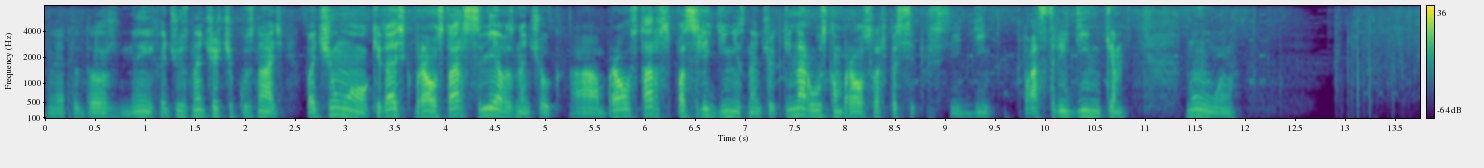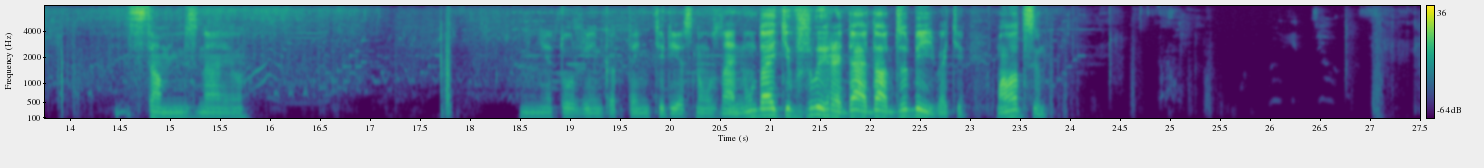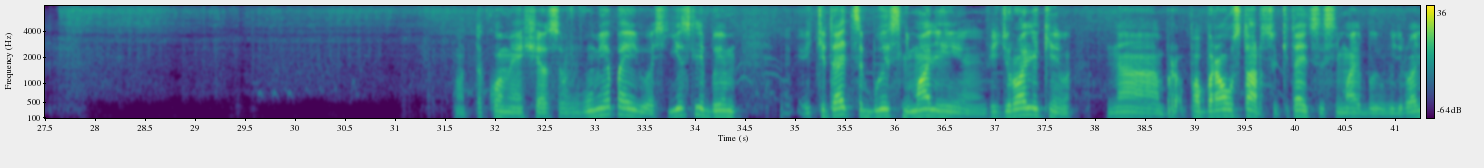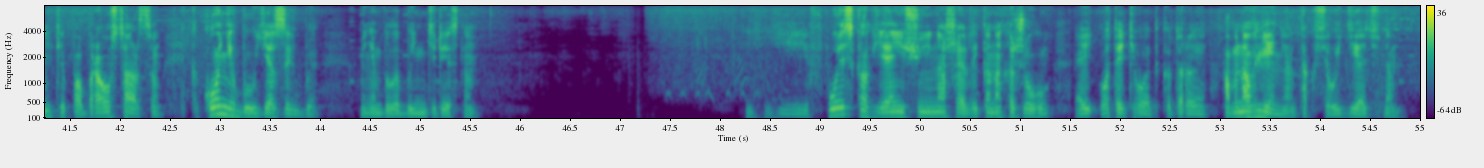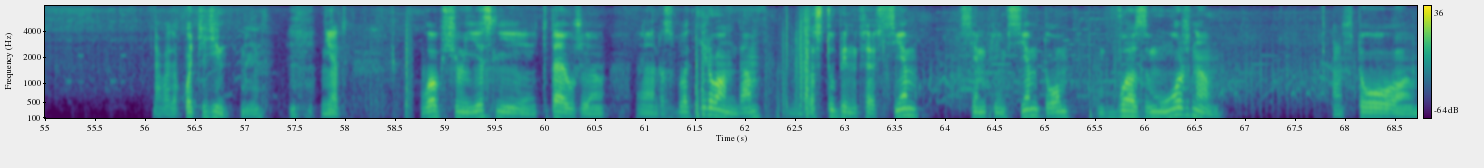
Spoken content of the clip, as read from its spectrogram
Мы это должны. Хочу значочек узнать. Почему китайский Brawl Stars слева значок, а Brawl Stars посередине значок. И на русском Brawl Stars посередине, посерединке. Ну, сам не знаю. Мне тоже как-то интересно узнать. Ну дайте выиграть, да, да, забейте. Молодцы. Вот такое у меня сейчас в уме появилось. Если бы китайцы бы снимали видеоролики на по Брау старцу, китайцы снимали бы видеоролики по Брау старцу, какой у них был язык бы? Мне было бы интересно. И в поисках я еще не нашел, я только нахожу э, вот эти вот, которые обновления. Так, все, уйди отсюда. Давай, хоть один, блин. Нет. В общем, если Китай уже э, разблокирован, да, доступен совсем, всем при всем, то возможно, что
